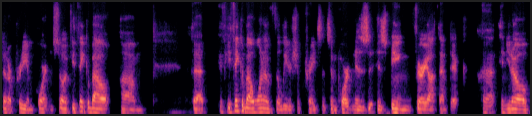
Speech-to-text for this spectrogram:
that are pretty important. So if you think about um, that, if you think about one of the leadership traits that's important is is being very authentic, uh, and you know,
